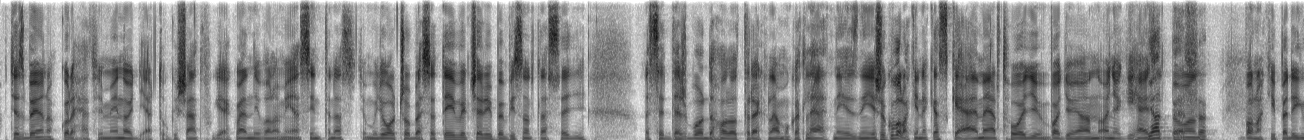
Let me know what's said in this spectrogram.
hogyha ez bejön, akkor lehet, hogy még nagy gyártók is át fogják venni valamilyen szinten ezt, hogy amúgy olcsóbb lesz a tévé, cserébe viszont lesz egy lesz egy dashboard, ahol ott reklámokat lehet nézni, és akkor valakinek ez kell, mert hogy vagy olyan anyagi helyzetben ja, van, van, aki pedig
